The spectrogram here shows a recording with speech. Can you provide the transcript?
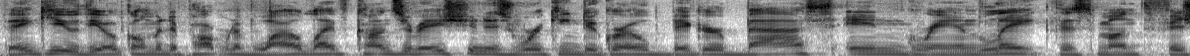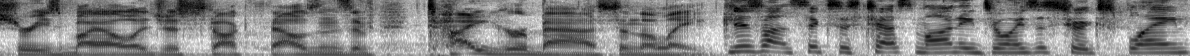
Thank you. The Oklahoma Department of Wildlife Conservation is working to grow bigger bass in Grand Lake. This month, fisheries biologists stocked thousands of tiger bass in the lake. News on 6's Tess Maune joins us to explain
